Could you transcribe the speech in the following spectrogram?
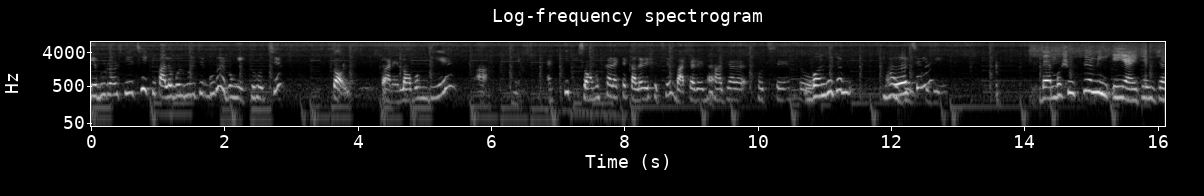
লেবুর রস দিয়েছি একটু কালো গোলমরিচের গুঁড়ো এবং একটু হচ্ছে সল্ট মানে লবণ দিয়ে কি চমৎকার একটা কালার এসেছে বাটারে হ্যাঁ। ভাজা হচ্ছে তো গন্ধটা ভালো লাগছে না। ব্যাম্বো শুটসে আমি এই আইটেমটা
